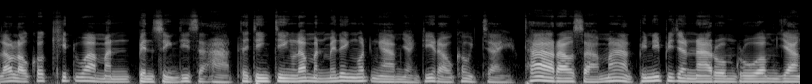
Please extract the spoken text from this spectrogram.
แล้วเราก็คิดว่ามันเป็นสิ่งที่สะอาด แต่จริง ๆ แล้วมันไม่ได้งดงามอย่างที่เราเข้าใจ ถ้าเราสามารถพินิจพิจารณารวมๆยัง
